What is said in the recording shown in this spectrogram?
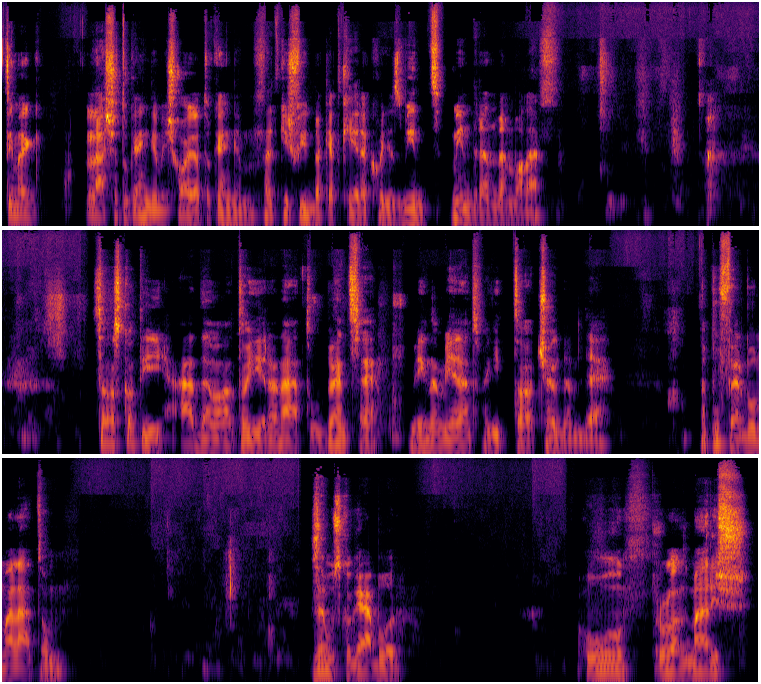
Ti meg lássatok engem és halljatok engem. Egy kis feedbacket kérek, hogy ez mind, mind rendben van-e. Szavasz Kati, Ádám, Altai, Renátó, Bence, még nem jelent meg itt a chatben, de a pufferból már látom. Zeuszka Gábor. Ó, Roland már is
